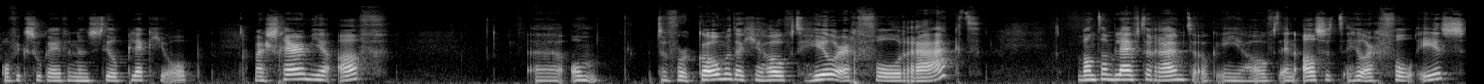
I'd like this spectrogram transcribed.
Of ik zoek even een stil plekje op. Maar scherm je af om te voorkomen dat je hoofd heel erg vol raakt. Want dan blijft er ruimte ook in je hoofd. En als het heel erg vol is,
